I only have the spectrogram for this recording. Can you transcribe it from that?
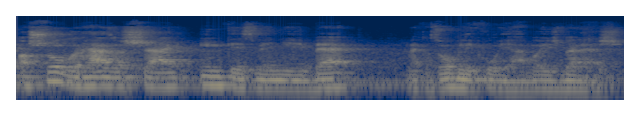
a sógorházasság intézményébe, meg az oblikójába is beleesik.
